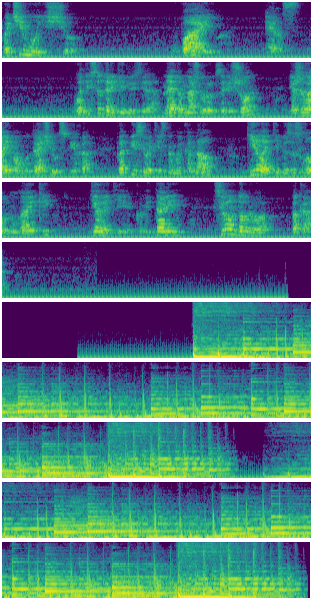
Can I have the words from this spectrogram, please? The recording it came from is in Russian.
Почему еще? Why else? Вот и все, дорогие друзья. На этом наш урок завершен. Я желаю вам удачи, успеха. Подписывайтесь на мой канал. Делайте, безусловно, лайки. Делайте комментарии. Всего вам доброго. Пока.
